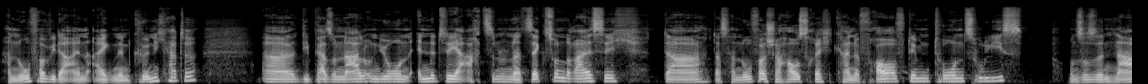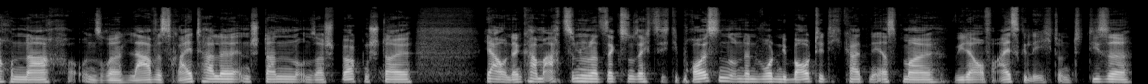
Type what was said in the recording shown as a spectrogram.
Hannover wieder einen eigenen König hatte. Äh, die Personalunion endete ja 1836, da das hannoversche Hausrecht keine Frau auf dem Ton zuließ. Und so sind nach und nach unsere Laves Reithalle entstanden, unser Spörkenstall. Ja, und dann kam 1866 die Preußen und dann wurden die Bautätigkeiten erstmal wieder auf Eis gelegt. Und diese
